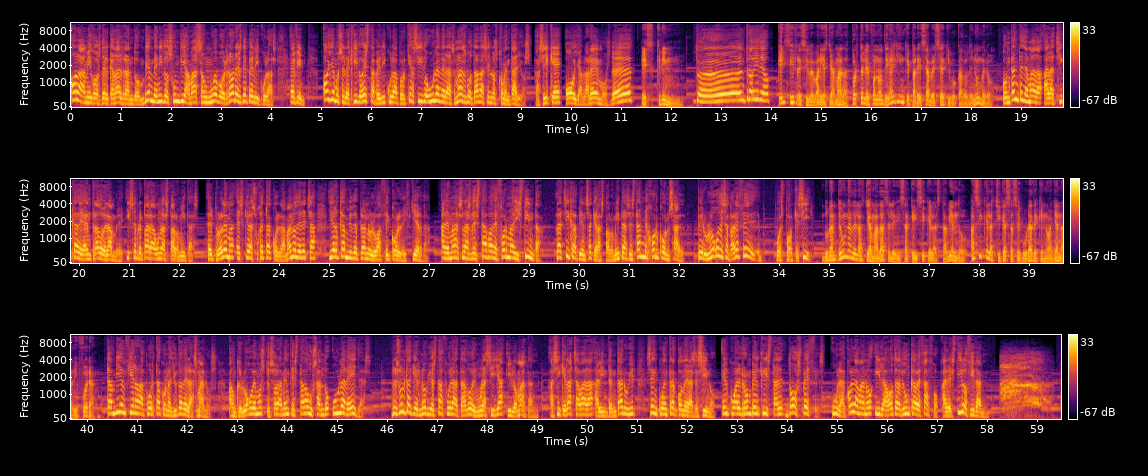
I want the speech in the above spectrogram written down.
Hola amigos del canal Random, bienvenidos un día más a un nuevo Errores de Películas. En fin, hoy hemos elegido esta película porque ha sido una de las más votadas en los comentarios. Así que hoy hablaremos de... Scream. Dentro vídeo. Casey recibe varias llamadas por teléfono de alguien que parece haberse equivocado de número. Con tanta llamada a la chica le ha entrado el hambre y se prepara unas palomitas. El problema es que la sujeta con la mano derecha y al cambio de plano lo hace con la izquierda. Además las destaba de forma distinta. La chica piensa que las palomitas están mejor con sal, pero luego desaparece, pues porque sí. Durante una de las llamadas le dice a Casey que la está viendo, así que la chica se asegura de que no haya nadie fuera. También cierra la puerta con ayuda de las manos, aunque luego vemos que solamente estaba usando una de ellas. Resulta que el novio está fuera atado en una silla y lo matan, así que la chavala al intentar huir se encuentra con el asesino, el cual rompe el cristal dos veces, una con la mano y la otra de un cabezazo, al estilo Zidane.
